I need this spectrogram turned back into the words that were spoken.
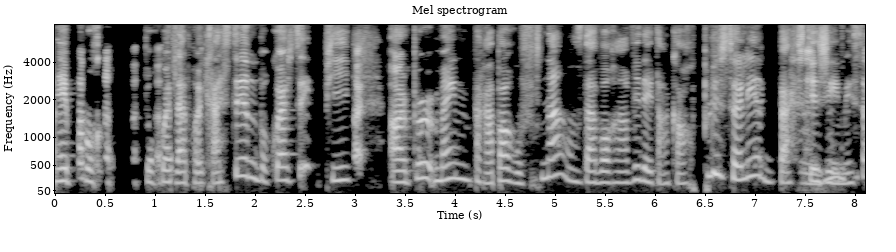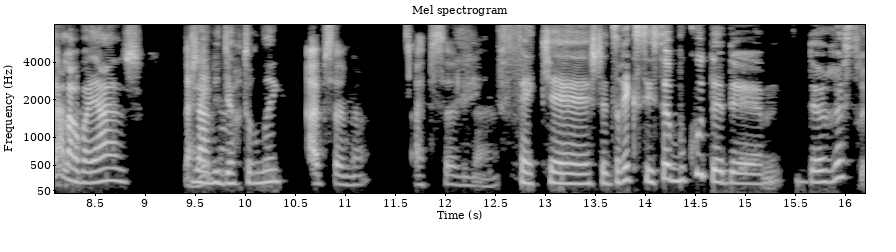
mais pour, pourquoi je la procrastine? Pourquoi, tu sais? Puis Ouais. un peu, même par rapport aux finances, d'avoir envie d'être encore plus solide parce que j'ai Mhm. aimé ça, leur voyage. Ben J'ai envie d'y retourner. Absolument. Absolument. Fait que euh, je te dirais que c'est ça, beaucoup de de, de restru-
